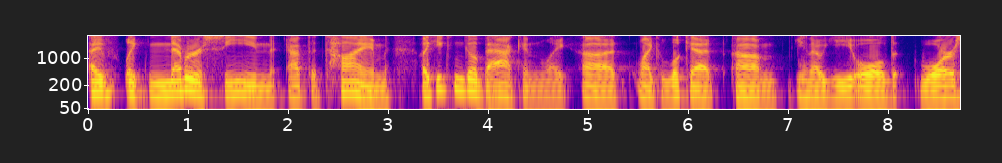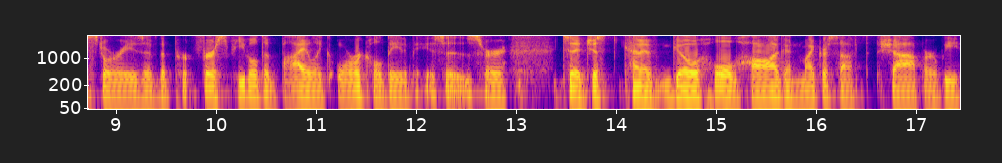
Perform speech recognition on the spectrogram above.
I've like never seen at the time like you can go back and like uh like look at um you know ye old war stories of the per- first people to buy like Oracle databases or to just kind of go whole hog on Microsoft Shop or we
